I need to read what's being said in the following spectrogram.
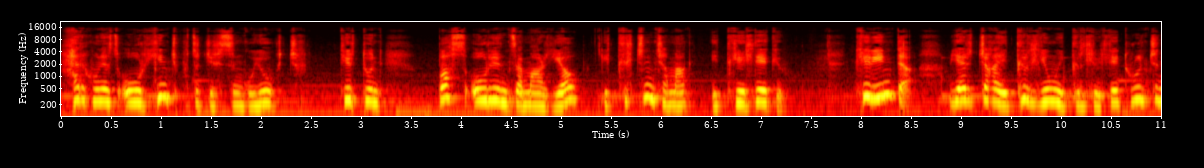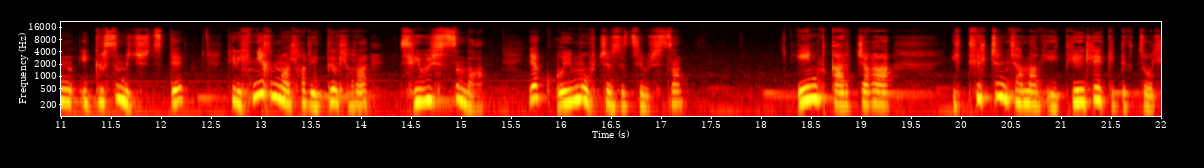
харь хүнээс өөр хинч буцаж ирсэнгүй юу гэж. Тэр түнд бос өөрийн замаар яв, итгэлчин чамааг итгэлээ гэв. Тэгэхээр энд ярьж байгаа эдгэрл юм эдгэрл вүлээ. Түрүүн чинь эдгэрсэн байж үсттэй. Тэр эхнийх нь болохоор эдгэрл хороо цэвэрсэн баг. Яг уйман өвчнөөсөө цэвэрсэн. Энд гарч байгаа итгэлчин чамааг эдгэлээ гэдэг зүйл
